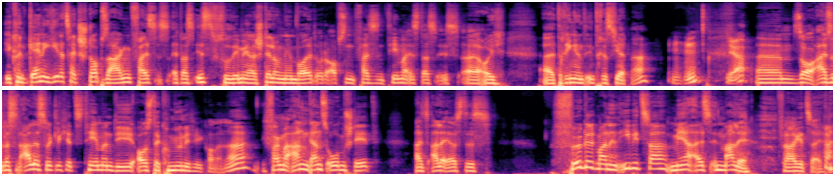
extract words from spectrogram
Ihr könnt gerne jederzeit Stopp sagen, falls es etwas ist, zu dem ihr Stellung nehmen wollt oder ob es ein, falls es ein Thema ist, das ist äh, euch äh, dringend interessiert. Ne? Mhm. Ja. Ähm, so, also das sind alles wirklich jetzt Themen, die aus der Community kommen. Ne? Ich fange mal an, ganz oben steht als allererstes, vögelt man in Ibiza mehr als in Malle? Fragezeichen.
